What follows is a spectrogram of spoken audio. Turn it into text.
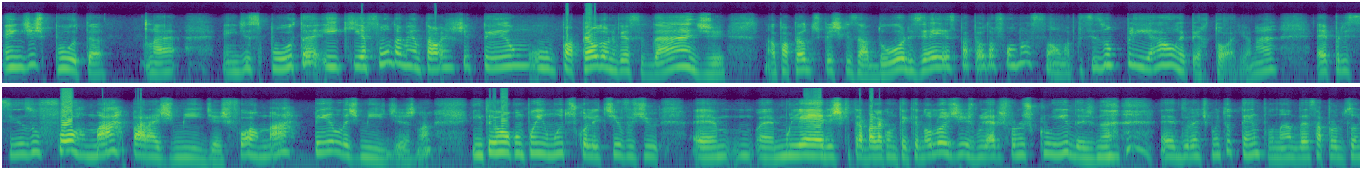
em disputa. Né? em disputa e que é fundamental a gente ter um, o papel da universidade, o papel dos pesquisadores, e é esse papel da formação. É preciso ampliar o repertório, né? é preciso formar para as mídias, formar pelas mídias. Né? Então, eu acompanho muitos coletivos de é, é, mulheres que trabalham com tecnologia, as mulheres foram excluídas né? É, durante muito tempo né? dessa produção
